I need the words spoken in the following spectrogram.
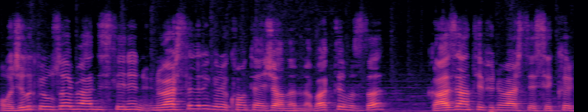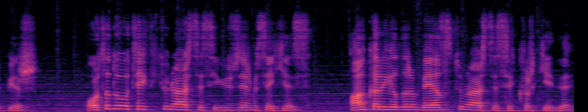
Havacılık ve Uzay Mühendisliği'nin üniversitelere göre kontenjanlarına baktığımızda Gaziantep Üniversitesi 41, Orta Doğu Teknik Üniversitesi 128, Ankara Yıldırım Beyazıt Üniversitesi 47,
